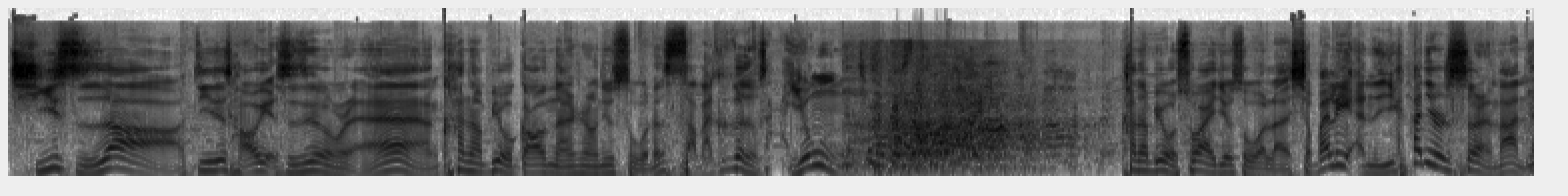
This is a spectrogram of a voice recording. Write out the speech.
其实啊，低着草也是这种人，看到比我高的男生就说：“那傻大个有啥用啊？”看到比我帅就说了，小白脸子一看就是吃软饭的。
